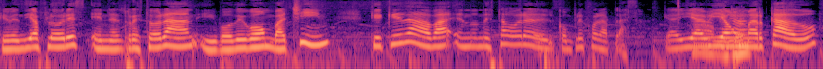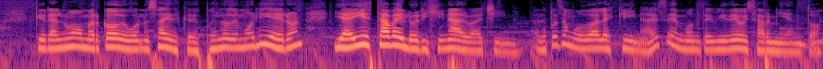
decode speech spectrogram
que vendía flores en el restaurante y bodegón Bachín, que quedaba en donde está ahora el complejo La Plaza. que ahí Ah, había un mercado que era el nuevo mercado de Buenos Aires, que después lo demolieron, y ahí estaba el original Bachín. Después se mudó a la esquina, ese en Montevideo y Sarmiento.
